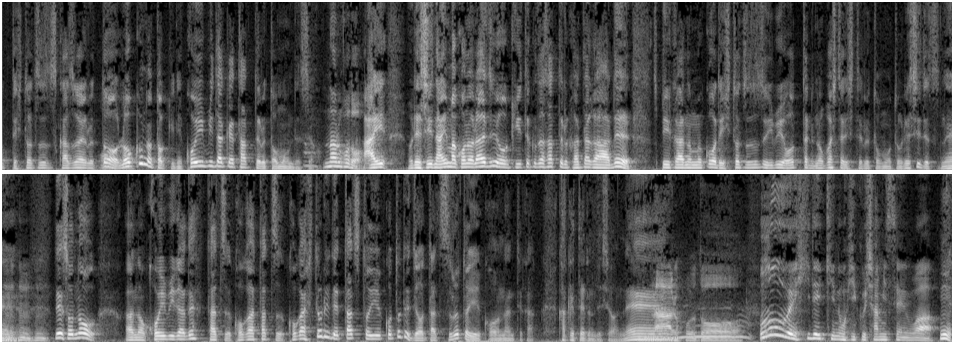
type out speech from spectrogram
って一つずつ数えると、6の時に小指だけ立ってると思うんですよ。なるほど。あい、嬉しいな。今このラジオを聞いてくださってる方がね、スピーカーの向こうで一つずつ指を折ったり伸ばしたりしてると思うと嬉しいですね。で、その、あの、小指がね、立つ、子が立つ、子が一人で立つということで上達するという、こう、なんていうか、かけてるんでしょうね。なるほど。尾上秀樹の弾く三味線は、うん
